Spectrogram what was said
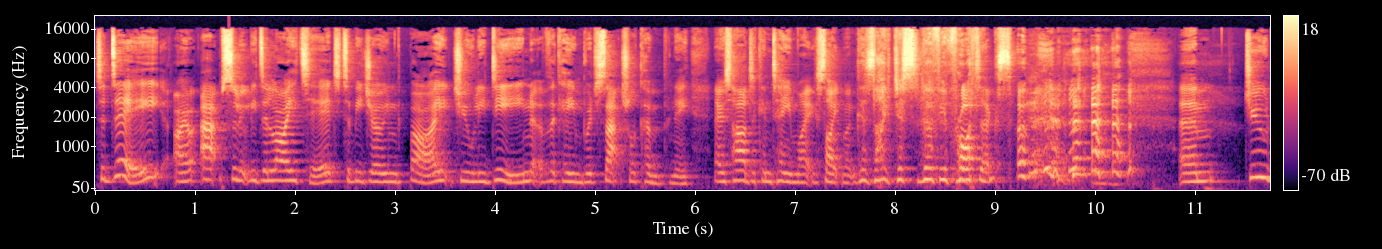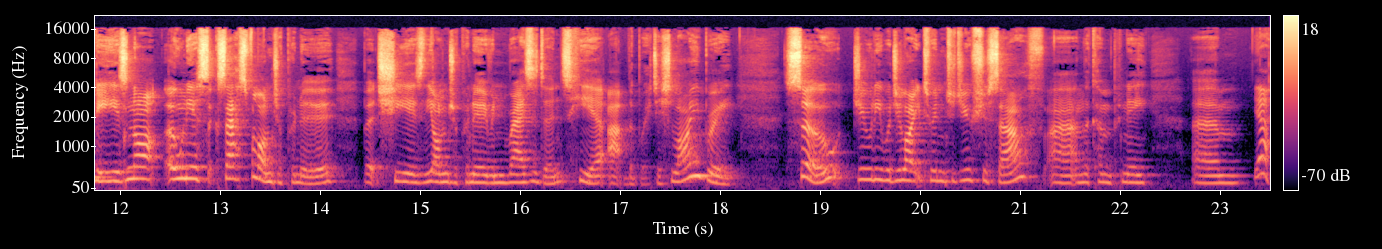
Today, I'm absolutely delighted to be joined by Julie Deane of the Cambridge Satchel Company. Now, it's hard to contain my excitement because I just love your products. um, Julie is not only a successful entrepreneur, but she is the entrepreneur in residence here at the British Library. So, Julie, would you like to introduce yourself uh, and the company? Um, yeah.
